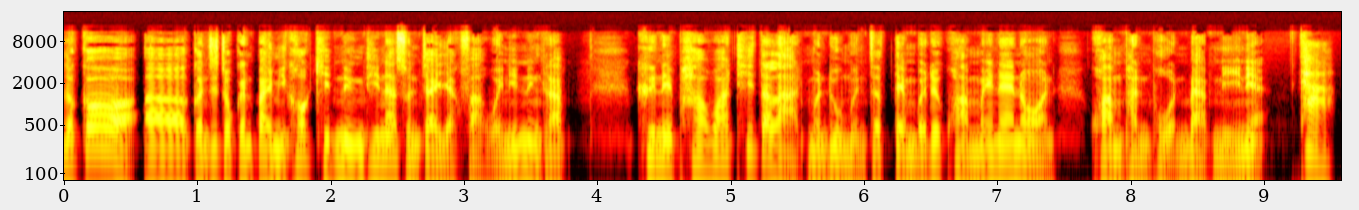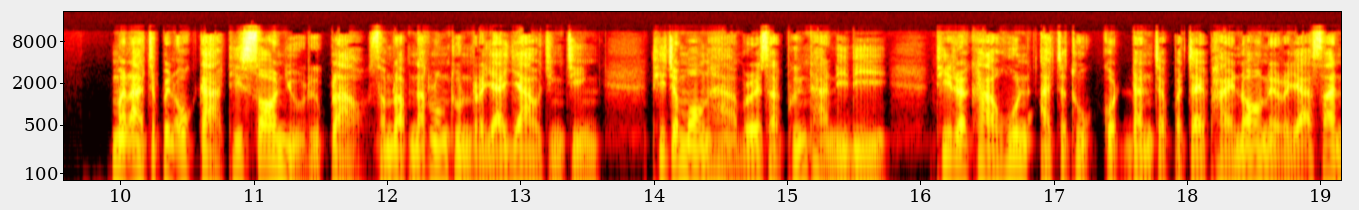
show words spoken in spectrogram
แล้วก็เอ่อก่อนจะจบกันไปมีข้อคิดหนึ่งที่น่าสนใจอยากฝากไว้นิดนึงครับ คือในภาวะที่ตลาดมันดูเหมือนจะเต็มไปด้วยความไม่แน่นอน ความผันผวนแบบนี้เนี่ยค่ะ มันอาจจะเป็นโอกาสที่ซ่อนอยู่หรือเปล่าสำหรับนักลงทุนระยะยาวจริง ๆ ที่จะมองหาบริษัทพื้นฐานดีๆ ที่ราคาหุ้นอาจจะถูกกดดันจากปัจจัยภายนอกในระยะสั้น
